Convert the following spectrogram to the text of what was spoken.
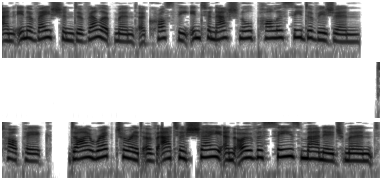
and innovation development across the International Policy Division. Directorate of Attaché and Overseas Management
